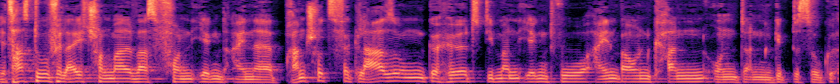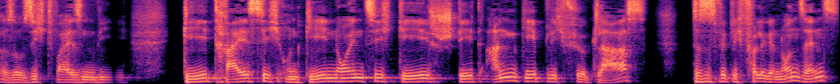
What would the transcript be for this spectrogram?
Jetzt hast du vielleicht schon mal was von irgendeiner Brandschutzverglasung gehört, die man irgendwo einbauen kann. Und dann gibt es so also Sichtweisen wie G30 und G90. G steht angeblich für Glas. Das ist wirklich völliger Nonsens.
